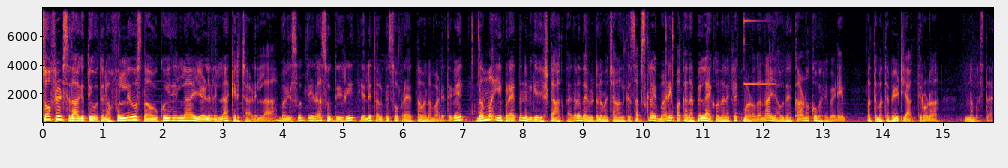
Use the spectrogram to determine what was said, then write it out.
ಸೊ ಫ್ರೆಂಡ್ಸ್, ಇದಾಗಿತ್ತು ಇವತ್ತಿನ ಫುಲ್ ನ್ಯೂಸ್. ನಾವು ಕುಯ್ದಿಲ್ಲ ಎಳೆದಿಲ್ಲ ಕಿರ್ಚಾಡಿಲ್ಲ. ಬರೀ ಸುದ್ದಿನ ಸುದ್ದಿ ರೀತಿಯಲ್ಲಿ ತಲುಪಿಸುವ ಪ್ರಯತ್ನವನ್ನ ಮಾಡಿದ್ದೀವಿ. ನಮ್ಮ ಈ ಪ್ರಯತ್ನ ನಿಮಗೆ ಇಷ್ಟ ಆಗ್ತಾ ಇದ್ರೆ ದಯವಿಟ್ಟು ನಮ್ಮ ಚಾನಲ್ಗೆ ಸಬ್ಸ್ಕ್ರೈಬ್ ಮಾಡಿ, ಪಕ್ಕದ ಬೆಲ್ ಐಕಾನ್ ಮೇಲೆ ಕ್ಲಿಕ್ ಮಾಡೋದನ್ನು ಯಾವುದೇ ಕಾರಣಕ್ಕೂ ಬರಿಬೇಡಿ ಮತ್ತೆ ಮತ್ತೆ ಭೇಟಿ ಆಗ್ತಿರೋಣ ನಮಸ್ತೆ.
